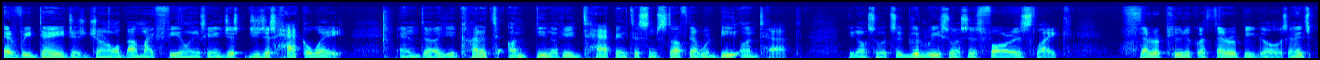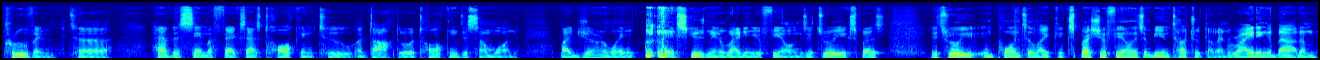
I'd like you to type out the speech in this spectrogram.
every day, just journal about my feelings, and you just you just hack away, and uh, you kind of t- un- you know you tap into some stuff that would be untapped, you know. So it's a good resource as far as like therapeutic or therapy goes, and it's proven to have the same effects as talking to a doctor or talking to someone by journaling, excuse me, and writing your feelings. It's really express. It's really important to like express your feelings and be in touch with them, and writing about them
